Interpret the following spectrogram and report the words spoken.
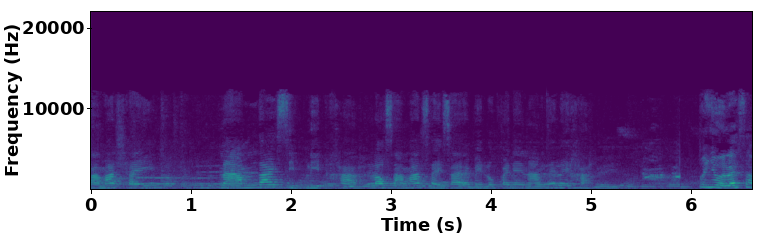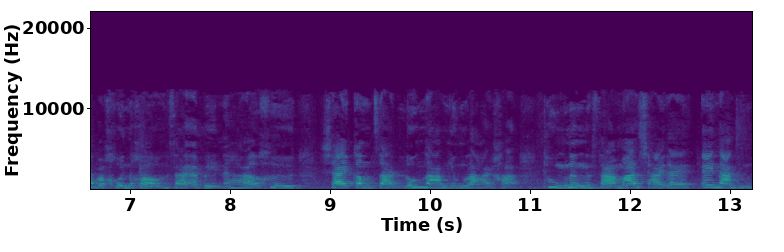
สามารถใช้น้ำได้ 10 ลิตรค่ะ เราสามารถใส่ทรายอาเบดลงไปในน้ำได้เลยค่ะ ประโยชน์และสรรพคุณของทรายอาเบดนะคะก็คือใช้กำจัดลูกน้ำยุงลายค่ะ ถุงหนึ่งสามารถใช้ได้ได้นานถึง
